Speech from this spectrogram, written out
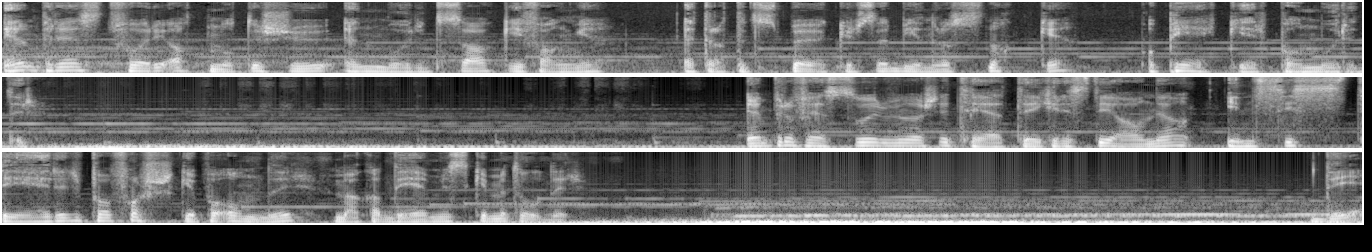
En prest får i 1887 en mordsak i fanget etter at et spøkelse begynner å snakke og peker på en morder. En professor ved universitetet i Kristiania insisterer på å forske på ånder med akademiske metoder. Det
